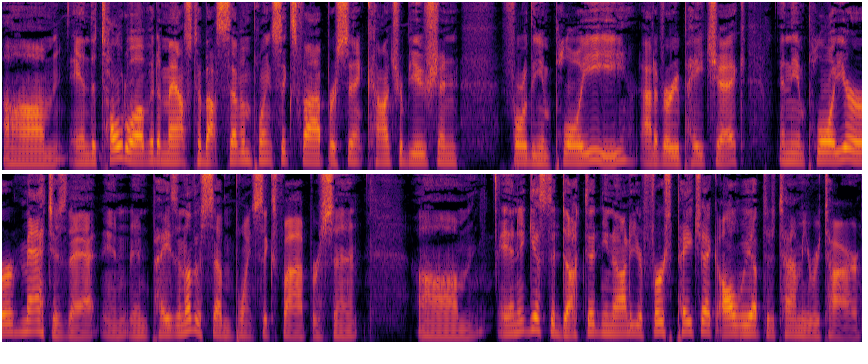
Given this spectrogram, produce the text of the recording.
Um, and the total of it amounts to about 7.65% contribution for the employee out of every paycheck, and the employer matches that and, and pays another 7.65%. Um, and it gets deducted, you know, out of your first paycheck all the way up to the time you retire,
